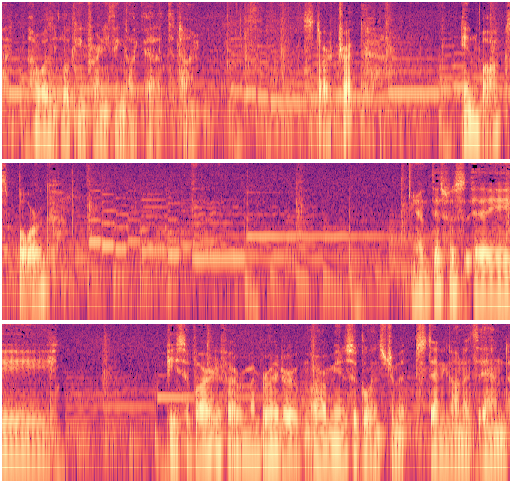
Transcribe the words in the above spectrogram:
I, I wasn't looking for anything like that at the time. Star Trek, Inbox, Borg. And this was a piece of art, if I remember right, or, or a musical instrument standing on its end.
